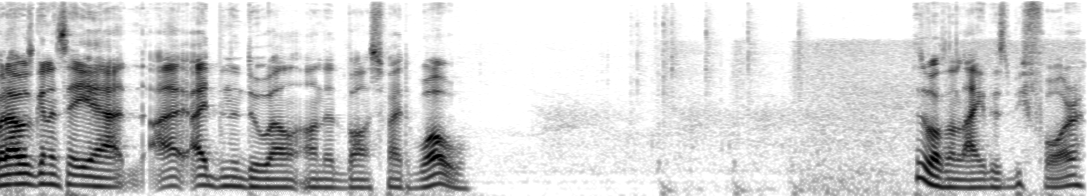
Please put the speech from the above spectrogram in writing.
But I was gonna say, yeah, I, I didn't do well on that boss fight. Whoa. This wasn't like this before.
